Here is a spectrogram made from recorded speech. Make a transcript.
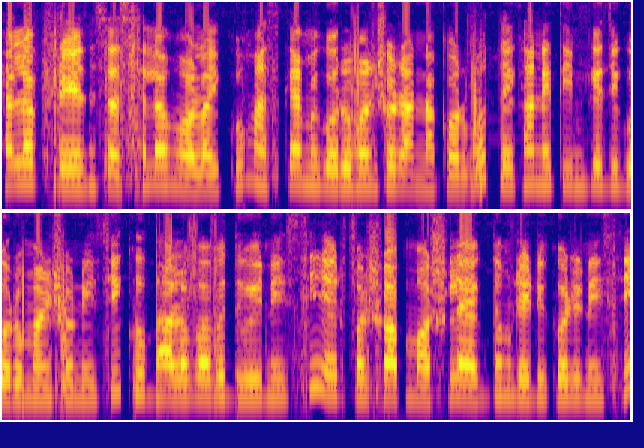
হ্যালো ফ্রেন্ডস আসসালামু আলাইকুম আজকে আমি গরু মাংস রান্না করব। তো এখানে তিন কেজি গরু মাংস নিয়েছি। খুব ভালোভাবে ধুয়ে নিয়েছি। এরপর সব মশলা একদম রেডি করে নিয়েছি।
